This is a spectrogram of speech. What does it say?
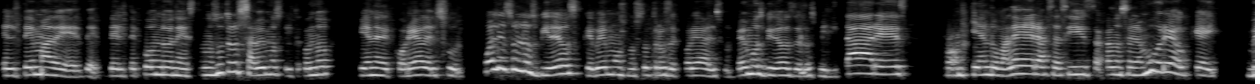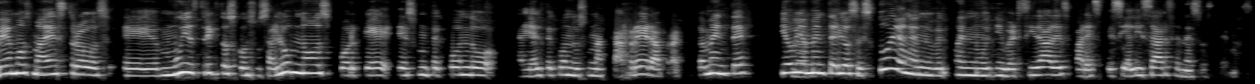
el tema de, del taekwondo en esto? Nosotros sabemos que el taekwondo viene de Corea del Sur. ¿Cuáles son los videos que vemos nosotros de Corea del Sur? Vemos videos de los militares rompiendo maderas, así, sacándose la mugre, ok. Vemos maestros eh, muy estrictos con sus alumnos porque es un taekwondo, allá el taekwondo es una carrera prácticamente, y obviamente ellos estudian en, en universidades para especializarse en esos temas.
